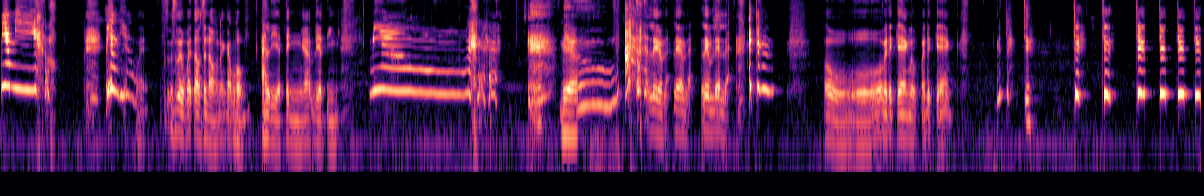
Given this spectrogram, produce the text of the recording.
เมียวเมียวเมียวเมียวไว้สื่อไม่ตอบสนองนะครับผมอาเลียติงครับเลียติงเมียว เมียวเริ่มละเริ่มละเริ่มเล่นละโอ้ไม่ได้แกล้งลูกไม่ได้แกล้งจื้อจื้อจื้อจื้อจื้อจื้อจื้อ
